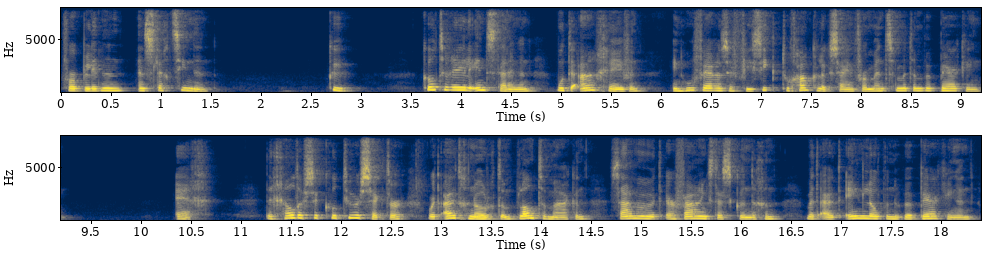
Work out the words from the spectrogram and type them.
voor blinden en slechtzienden. Q culturele instellingen moeten aangeven in hoeverre ze fysiek toegankelijk zijn voor mensen met een beperking. R de geldersche cultuursector wordt uitgenoodigd een plan te maken samen met ervaringsdeskundigen met uiteenlopende beperkingen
